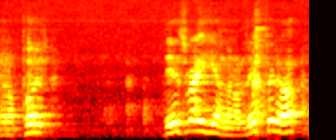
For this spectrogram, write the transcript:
going to put this right here. I'm going to lift it up.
